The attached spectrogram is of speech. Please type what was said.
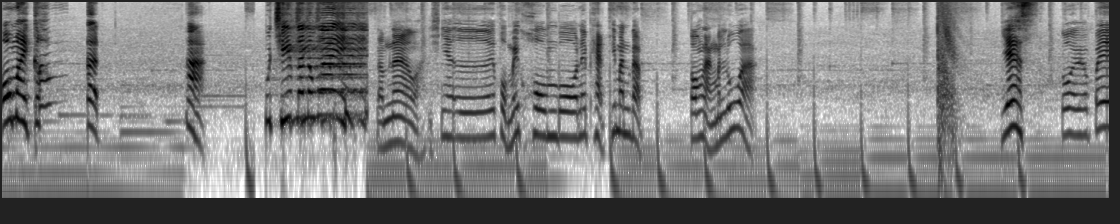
โอ้ my god อะ กูชิปแล้วนะเว้ยลำหน้าว่ะไอ้เฮียเอ้ยผมไม่คมโบในแพทที่มันแบบกองหลังมันรั่ว yes โกยเป้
